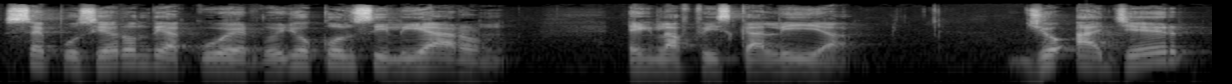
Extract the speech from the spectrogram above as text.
se pusieron de acuerdo, ellos conciliaron en la fiscalía. Yo ayer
